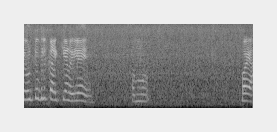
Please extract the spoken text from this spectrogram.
യൂട്യൂബിൽ കളിക്കണല്ലേ? അമ്മ. പോയാ.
